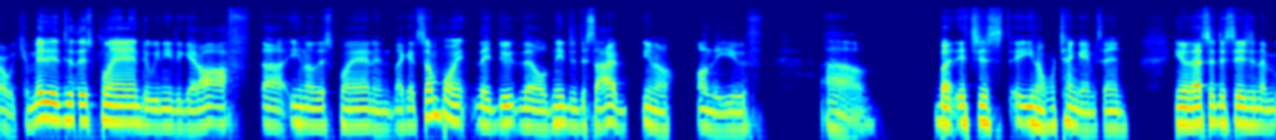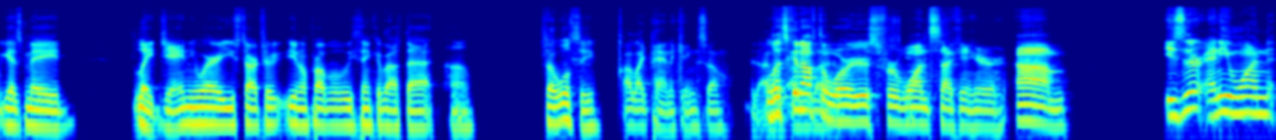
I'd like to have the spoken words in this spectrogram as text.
are we committed to this plan? Do we need to get off uh, you know, this plan? And like at some point they do they'll need to decide, you know, on the youth. Um, but it's just you know, we're 10 games in. You know, that's a decision that gets made late January. You start to, you know, probably think about that. Um, so we'll see. I like panicking, so I Let's would- get I off the Warriors for one second here. Um, is there anyone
